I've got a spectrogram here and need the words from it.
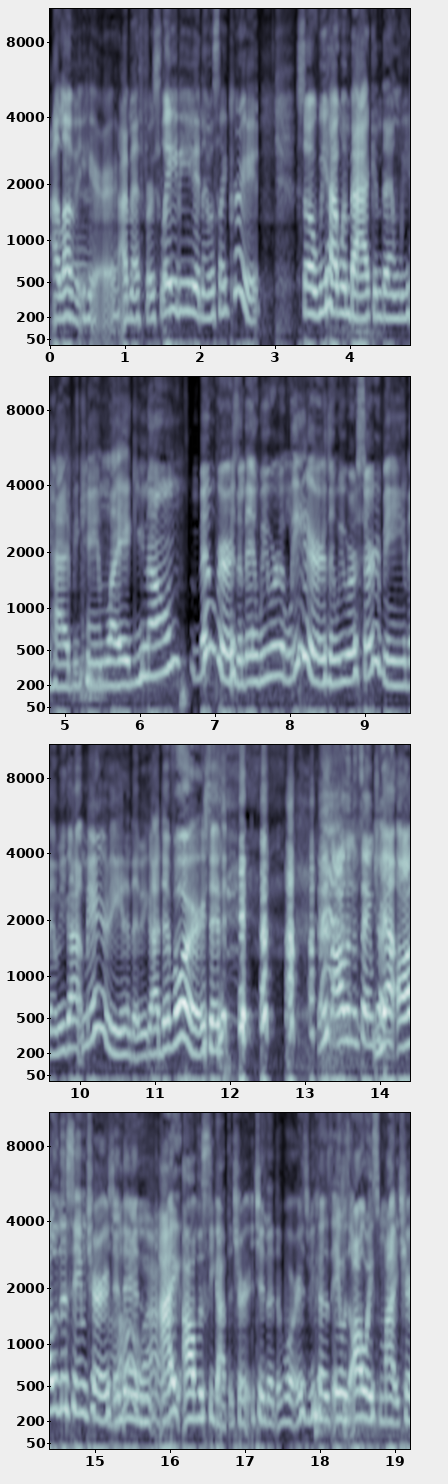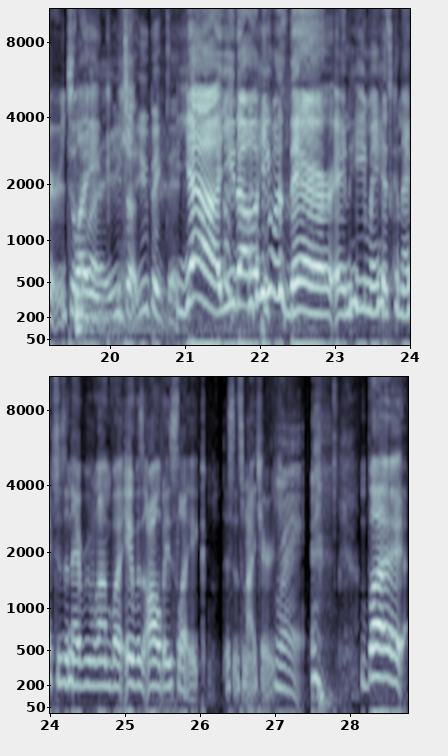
I love Yeah. it here. I met First Lady and it was like great. So we had went back and then we had became like, you know, members and then we were leaders and we were serving, then we got married and then we got divorced and It's all in the same church. yeah, all in the same church. And Oh, then wow. I obviously got the church in the divorce because it was always my church. Like Right. you, cho- you picked it. yeah, you know, he was there and he made his connections and everyone, but it was always like, this is my church. Right. But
